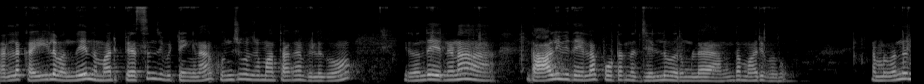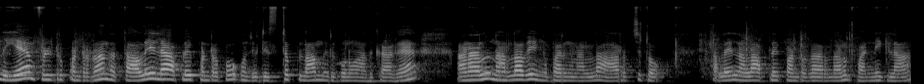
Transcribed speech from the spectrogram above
நல்லா கையில் வந்து இந்த மாதிரி பிசைஞ்சு விட்டிங்கன்னா கொஞ்சம் கொஞ்சமாக தாங்க விழுகும். இது வந்து என்னென்னா இந்த ஆளி விதையெல்லாம் போட்டு அந்த ஜெல்லு வரும்ல அந்த மாதிரி வரும். நம்ம வந்து இந்த ஏன் ஃபில்ட்ரு பண்ணுறோன்னா அந்த தலையில் அப்ளை பண்ணுறப்போ கொஞ்சம் டிஸ்டர்ப் இல்லாமல் இருக்கணும் அதுக்காக. ஆனாலும் நல்லாவே இங்கே பாருங்கள் நல்லா அரைச்சிட்டோம். தலையில் நல்லா அப்ளை பண்ணுறதா இருந்தாலும் பண்ணிக்கலாம்.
